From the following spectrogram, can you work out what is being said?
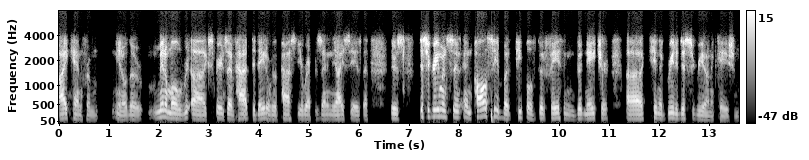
ICANN from you know the minimal uh, experience I've had to date over the past year representing the ICA is that there's disagreements in, in policy, but people of good faith and good nature uh, can agree to disagree on occasion,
